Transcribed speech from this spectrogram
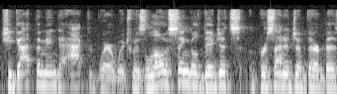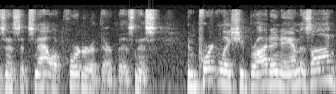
She got them into activewear, which was low single digits percentage of their business. It's now a quarter of their business. Importantly, she brought in Amazon,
